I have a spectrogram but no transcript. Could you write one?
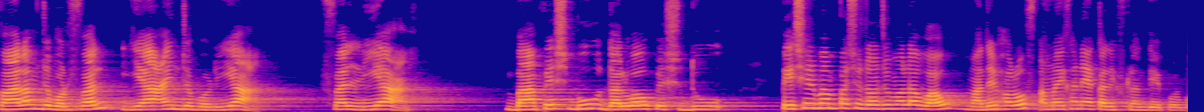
ফালাম জবর ফাল ইয়া আইন জবর ইয়া ফাল ইয়া বা পেশ বু দালওয়াও পেশ দু পেশের বাম পাশে রজমালা ওয়াও মাদের হরফ আমরা এখানে একালিফ টান দিয়ে পড়ব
